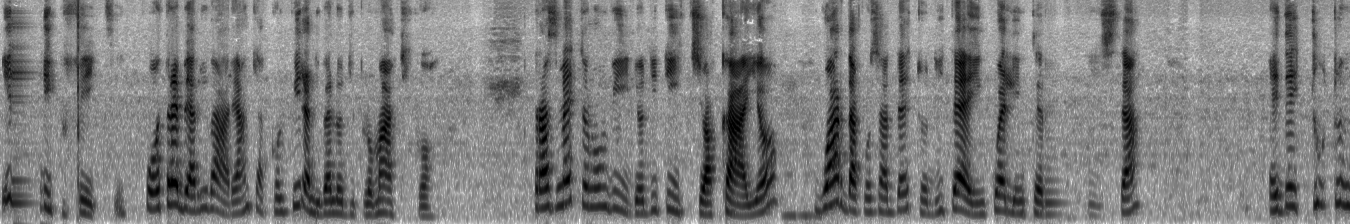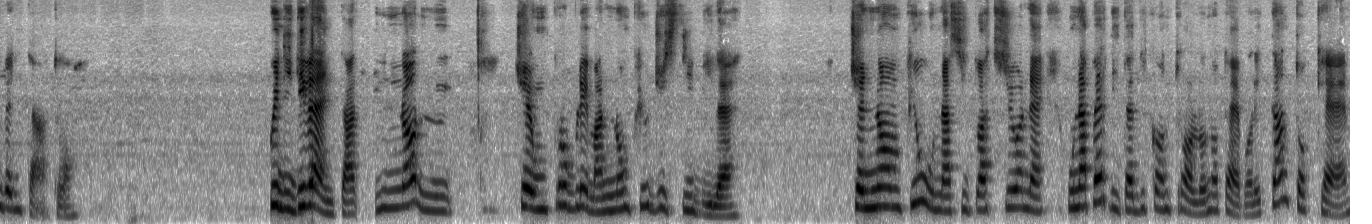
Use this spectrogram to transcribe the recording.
il deepfake potrebbe arrivare anche a colpire a livello diplomatico. Trasmettono un video di Tizio a Caio guarda cosa ha detto di te in quell'intervista ed è tutto inventato. Quindi diventa non, c'è un problema non più gestibile, c'è non più una situazione, una perdita di controllo notevole, tanto che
